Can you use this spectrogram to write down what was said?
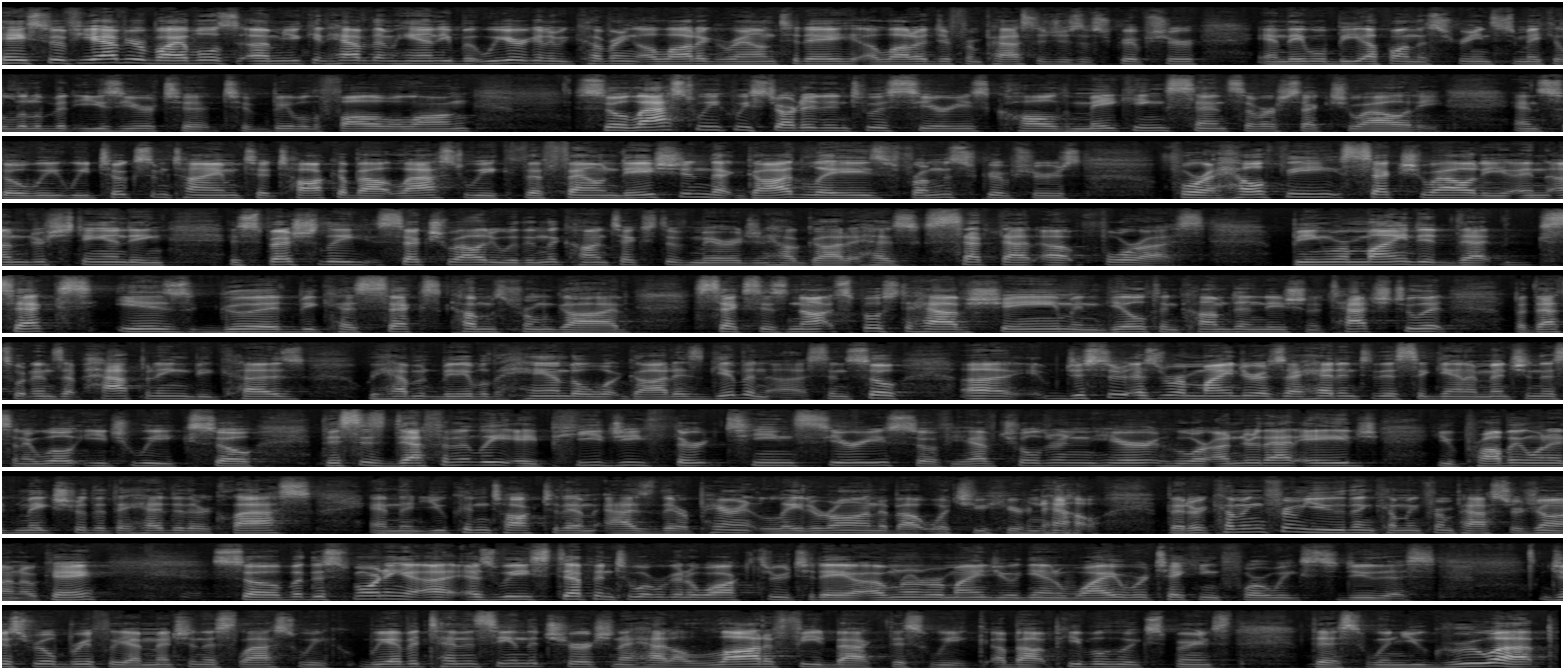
Hey, so if you have your Bibles, um, you can have them handy, but we are going to be covering a lot of ground today, a lot of different passages of Scripture, and they will be up on the screens to make it a little bit easier to, to be able to follow along. So, last week we started into a series called Making Sense of Our Sexuality. And so, we, we took some time to talk about last week the foundation that God lays from the Scriptures for a healthy sexuality and understanding, especially sexuality within the context of marriage and how God has set that up for us being reminded that sex is good because sex comes from God. Sex is not supposed to have shame and guilt and condemnation attached to it, but that's what ends up happening because we haven't been able to handle what God has given us. And so, uh, just as a reminder, as I head into this again, I mention this and I will each week. So, this is definitely a PG 13 series. So, if you have children here who are under that age, you probably want to make sure that they head to their class and then you can talk to them as their parent later on about what you hear now. Better coming from you than coming from Pastor John, okay? So, but this morning, uh, as we step into what we're going to walk through today, I want to remind you again why we're taking four weeks to do this just real briefly, I mentioned this last week. We have a tendency in the church, and I had a lot of feedback this week about people who experienced this. When you grew up,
